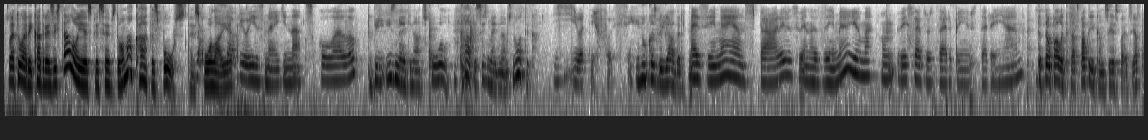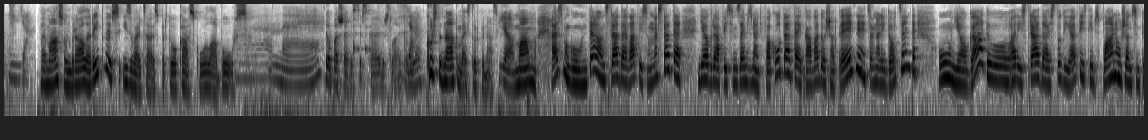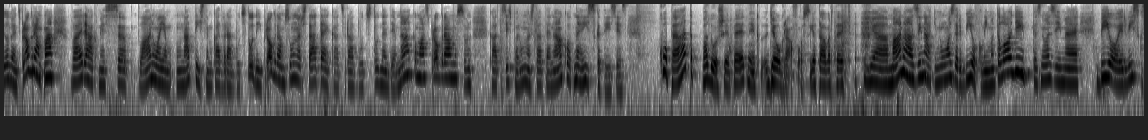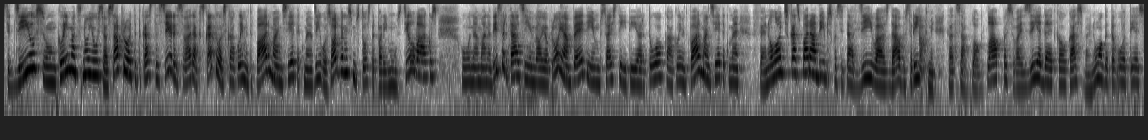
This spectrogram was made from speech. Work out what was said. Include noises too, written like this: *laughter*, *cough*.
Vai tu arī kādreiz iztēlojies pie sevis, domā, kā tas būs tajā skolā? Iet? Es biju izmēģināt skolu. Tu biji izmēģināt skolu. Kā tas izmēģinājums notika? Ļoti forši. Nu, kas bija jādara? Mēs zīmējām spāri uz viena zīmējuma un visādus darbiņus darījām. Tad tev palika tāds patīkams iespējas, ja? Jā. Vai māsa un brāli arī tu esi izvaicājusi par to, kā skolā būs? Nē. Tev pašai viss ir skaidrs, laikam. Jā. Ja? Kurš tad nākamais turpinās? Jā, mamma. Esmu Gunta un strādāju Latvijas Universitātē, Geogrāfijas un Zemzinātņu fakultātē, kā vadošā pētniece un arī docente. Un jau gadu arī strādāju studiju attīstības plānošanas un pilnveids programmā. Vairāk mēs eh, plānojam un attīstam, kāda varētu būt studiju programmas universitātē, kādas varētu būt studentiem nākamās programmas un kā tas vispār universitātē nākotnē izskatīsies. Ko pēta vadošie pētnieki geogrāfos, ja tā var teikt? *laughs* Jā, manā zinātņu nozare ir bioklimatoloģija. Tas nozīmē, ka bio ir viss, kas ir dzīves, un klimats, nu, jūs jau saprotat, kas tas ir. Es vairāk skatos, kā klimata pārmaiņas ietekmē dzīvos organismus, tostarp arī mūsu cilvēkus. Un mana disertācija vēl joprojām pētījumi saistīti ar to, kā klimata pārmaiņas ietekmē fenoloģiskās parādības, kas ir tādas dzīvās dabas ritmi, kad sāk plaukt lapas vai ziedēt kaut kas, vai nogatavoties.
